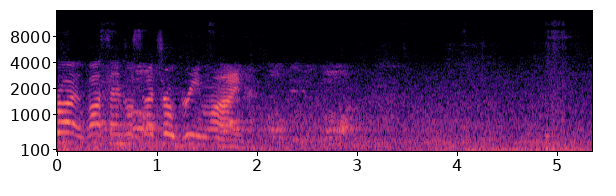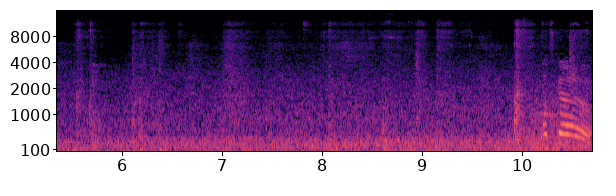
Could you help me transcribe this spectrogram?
Right, Los Angeles Metro Green Line. Let's go.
